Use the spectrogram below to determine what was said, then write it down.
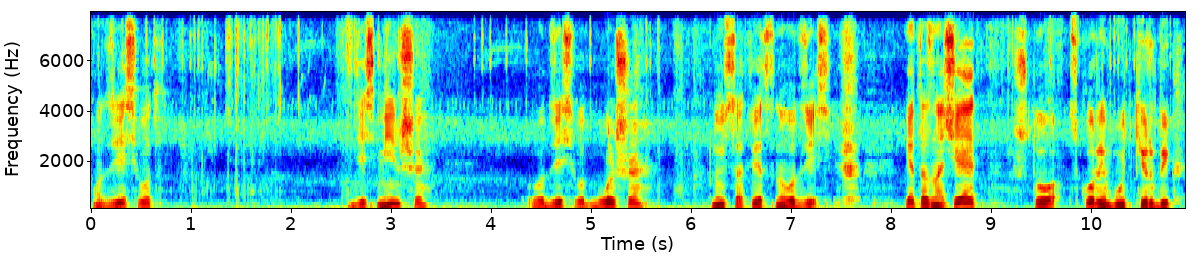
Вот здесь вот. Здесь меньше. Вот здесь вот больше. Ну и, соответственно, вот здесь. Это означает, что скоро им будет кирдык.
